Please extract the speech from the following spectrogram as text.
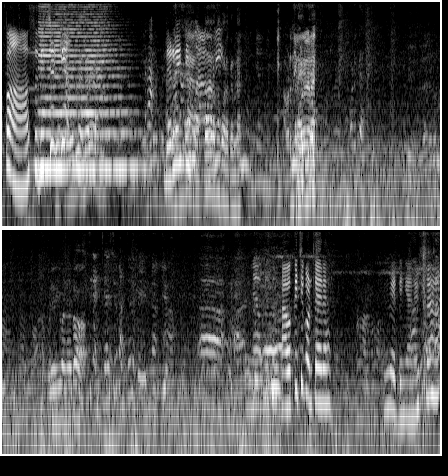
അപ്പൊ ആസ്വദിച്ചൊക്കെ. കൊടുക്കണ്ട. അപ്പടി എനിക്ക് ഇച്ചി കൊടുത്തേരാ വെഡിങ് ആനിവേഴ്സറിയാണ്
